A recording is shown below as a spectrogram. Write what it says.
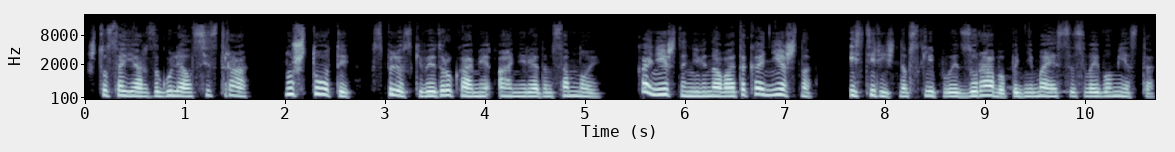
что Саяр загулял, сестра? Ну что ты?» – всплескивает руками Аня рядом со мной. «Конечно, не виновата, конечно!» – истерично всхлипывает Зураба, поднимаясь со своего места.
